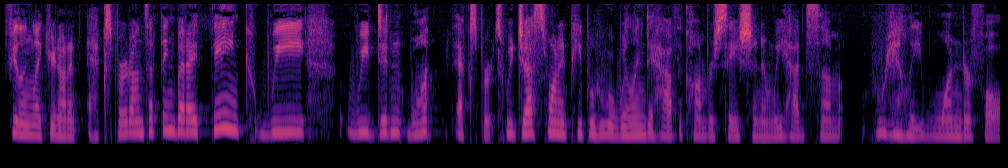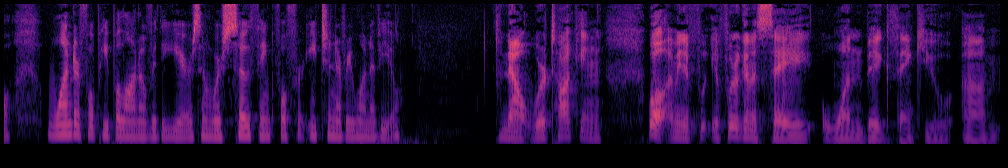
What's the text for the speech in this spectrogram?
feeling like you're not an expert on something. But I think we we didn't want experts. We just wanted people who were willing to have the conversation, and we had some really wonderful, wonderful people on over the years, and we're so thankful for each and every one of you. Now we're talking. Well, I mean, if if we're going to say one big thank you, um,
